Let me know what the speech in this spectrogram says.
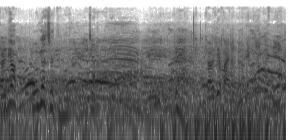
कर दियो हो गया चित्त कर दिया फाइनल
